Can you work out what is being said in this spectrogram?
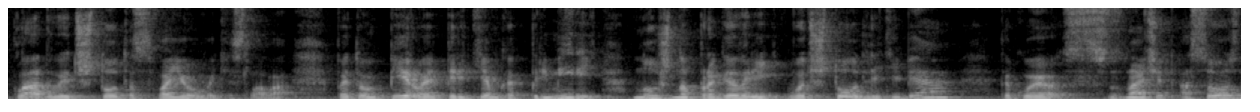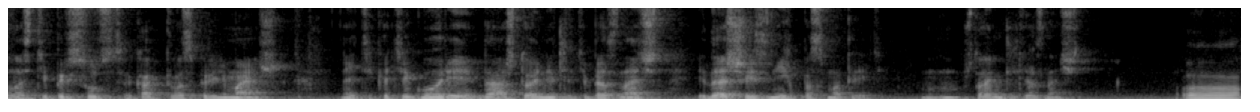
вкладывает что-то свое в эти слова. Поэтому первое, перед тем, как примирить, нужно проговорить, вот что для тебя такое значит осознанность и присутствие, как ты воспринимаешь эти категории, да, что они для тебя значат, и дальше из них посмотреть. Угу. Что они для тебя значат? Э,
